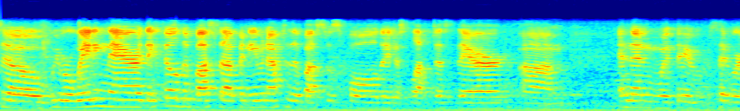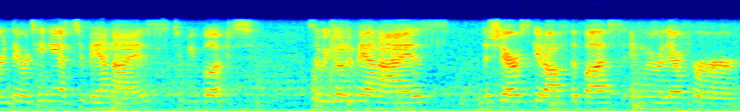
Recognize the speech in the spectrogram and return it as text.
so we were waiting there. They filled the bus up, and even after the bus was full, they just left us there. Um, and then what they said were they were taking us to Van Nuys to be booked. So we go to Van Nuys. The sheriffs get off the bus, and we were there for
